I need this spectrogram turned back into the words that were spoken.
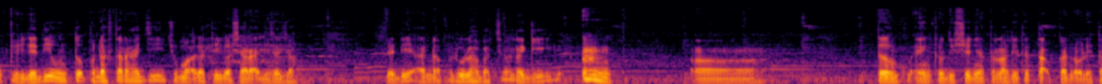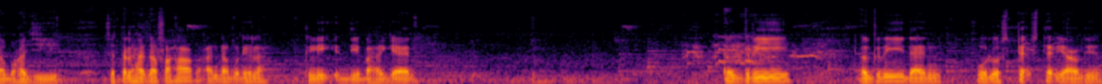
Okey, jadi untuk pendaftaran haji cuma ada tiga syarat ini saja. Jadi anda perlulah baca lagi uh, term and condition yang telah ditetapkan oleh tabung haji. Setelah anda faham, anda bolehlah klik di bahagian agree agree dan follow step-step yang di,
